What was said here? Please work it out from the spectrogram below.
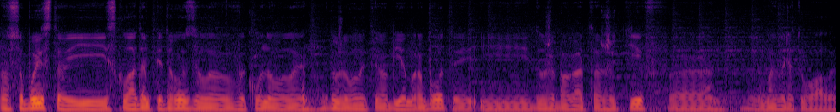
Особисто і складом підрозділу виконували дуже великий об'єм роботи і дуже багато життів е, ми врятували.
